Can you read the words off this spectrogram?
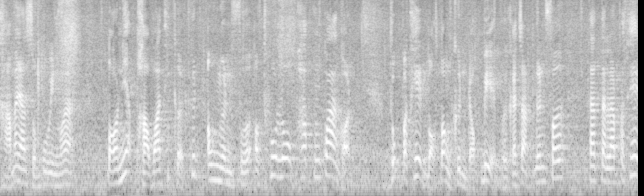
ถามอาจารย์สมบูรณ์ว่า ตอนนี้ภาวะที่เกิดขึ้นเอาเงินเฟ้อเอาทั่วโลกภาพกว้างๆก่อน ทุกประเทศบอกต้องขึ้นดอกเบี้ยเพื่อกระจัดเงินเฟ้อ แต่แต่ละประเทศ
